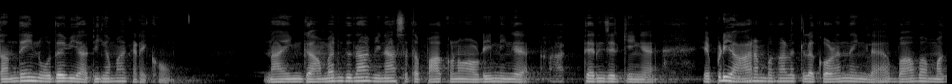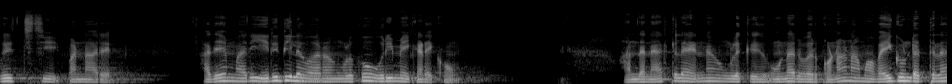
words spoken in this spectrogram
தந்தையின் உதவி அதிகமாக கிடைக்கும். நான் இங்கே அமர்ந்து தான் விநாசத்தை பார்க்கணும் அப்படின்னு நீங்கள் தெரிஞ்சிருக்கீங்க. எப்படி ஆரம்ப காலத்தில் குழந்தைங்கள பாபா மகிழ்ச்சி பண்ணார்? அதே மாதிரி இறுதியில் வரவங்களுக்கும் உரிமை கிடைக்கும். அந்த நேரத்தில் என்ன உங்களுக்கு உணர்வு இருக்கும்னா நாம் வைகுண்டத்தில்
